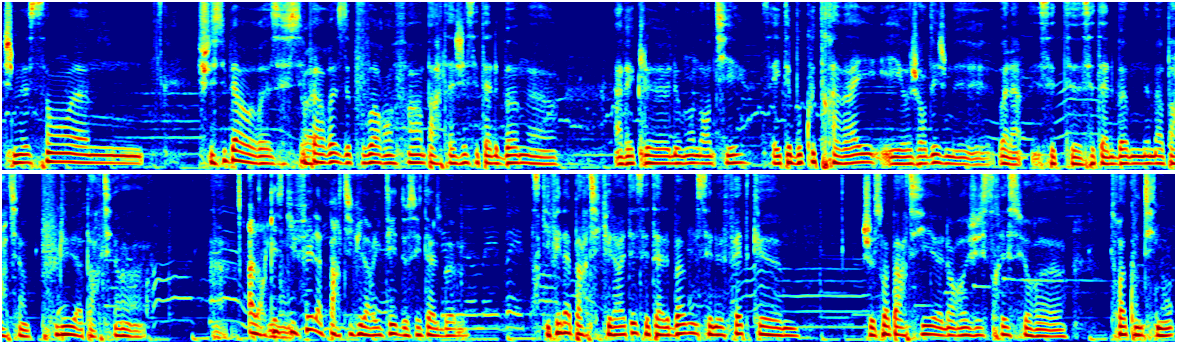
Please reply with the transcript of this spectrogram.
Je me sens... Euh, je suis super heureuse, super heureuse de pouvoir enfin partager cet album. Euh, avec le, monde entier. Ça a été beaucoup de travail et aujourd'hui, je me voilà, cet album ne m'appartient plus, appartient. À, Alors, qu'est-ce qui fait la particularité de cet album? Ce qui fait la particularité de cet album, c'est le fait que je sois parti l'enregistrer sur euh, trois continents.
